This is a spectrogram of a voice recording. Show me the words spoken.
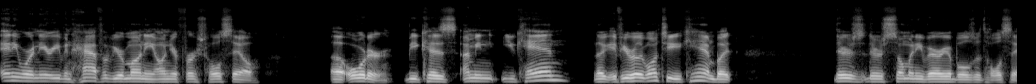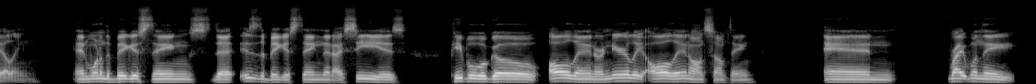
anywhere near even half of your money on your first wholesale uh, order because i mean you can like if you really want to, you can, but there's there's so many variables with wholesaling. And one of the biggest things that is the biggest thing that I see is people will go all in or nearly all in on something and right when they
